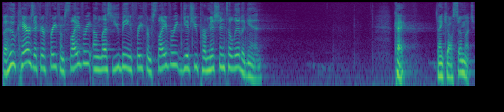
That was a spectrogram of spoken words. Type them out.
But who cares if you're free from slavery unless you being free from slavery gives you permission to live again? Okay, thank y'all so much.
